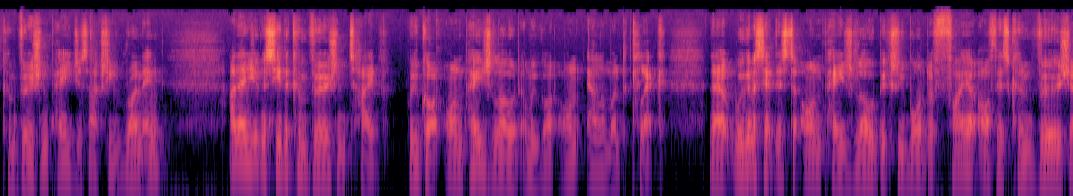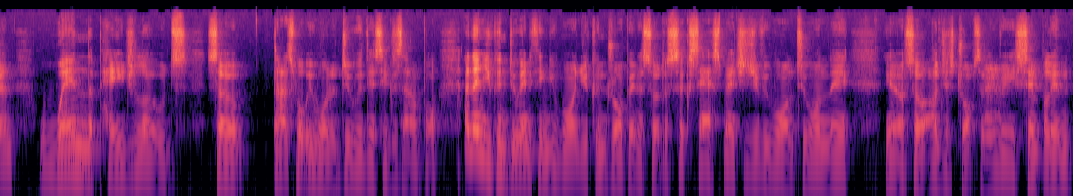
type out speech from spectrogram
conversion page is actually running. And then you can see the conversion type. We've got on page load and we've got on element click. Now we're going to set this to on page load because we want to fire off this conversion when the page loads. So that's what we want to do with this example. And then you can do anything you want. You can drop in a sort of success message if you want to on there. You know, so I'll just drop something really simple in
